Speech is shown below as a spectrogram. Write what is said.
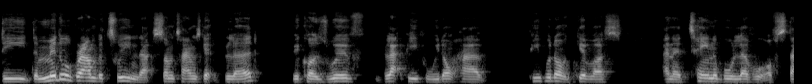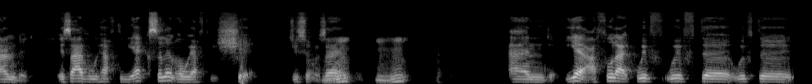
the the middle ground between that sometimes get blurred because with black people we don't have people don't give us an attainable level of standard. It's either we have to be excellent or we have to be shit. Do you see what I'm saying? hmm and yeah, I feel like with with the with the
